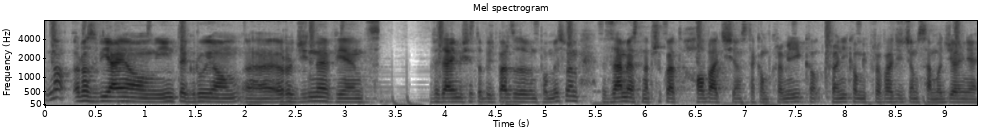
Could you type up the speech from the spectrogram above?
no, rozwijają i integrują e, rodzinę, więc wydaje mi się to być bardzo dobrym pomysłem, zamiast na przykład chować się z taką kroniką, kroniką i prowadzić ją samodzielnie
